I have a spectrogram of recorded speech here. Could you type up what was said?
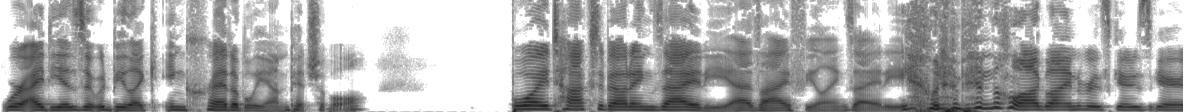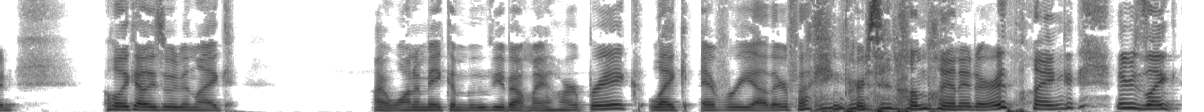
were ideas that would be like incredibly unpitchable. Boy talks about anxiety as I feel anxiety would have been the log line for Scared is Scared. Holy Cow Lisa would have been like, I want to make a movie about my heartbreak like every other fucking person on planet Earth. Like there's like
